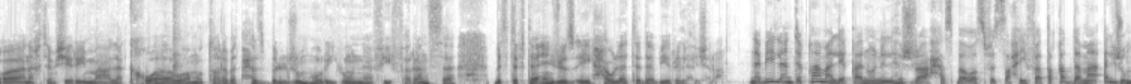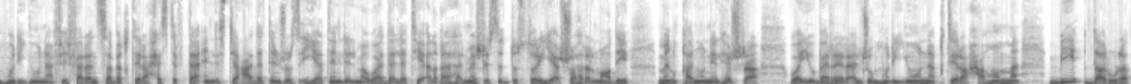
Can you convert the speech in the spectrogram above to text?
ونختم شيرين مع لاكروا ومطالبة حزب الجمهوريون في فرنسا باستفتاء جزئي حول تدابير الهجرة. نبيل انتقاما لقانون الهجرة حسب وصف الصحيفة تقدم الجمهوريون في فرنسا باقتراح استفتاء لاستعادة جزئية للمواد التي ألغاها المجلس الدستوري الشهر الماضي من قانون الهجرة. ويبرر الجمهوريون اقتراحهم بضرورة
